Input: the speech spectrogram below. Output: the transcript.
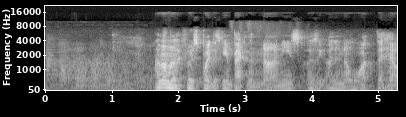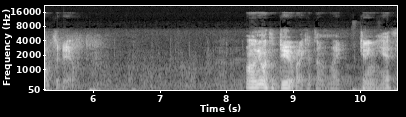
I remember when I first played this game back in the 90s, I was like, I didn't know what the hell to do. Well, I knew what to do, but I kept on, like, getting hit.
